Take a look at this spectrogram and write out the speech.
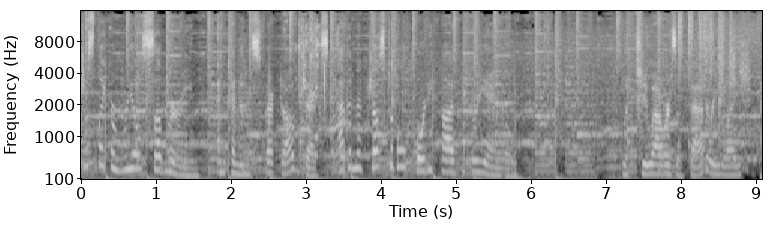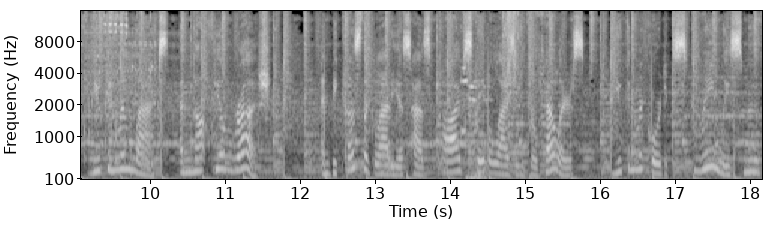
just like a real submarine and can inspect objects at an adjustable 45 degree angle. With two hours of battery life, you can relax and not feel rushed. And because the Gladius has five stabilizing propellers, you can record extremely smooth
